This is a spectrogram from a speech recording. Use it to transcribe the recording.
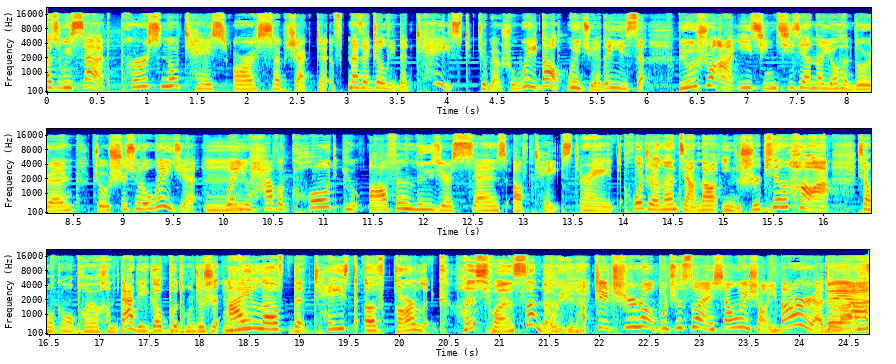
As we said, personal tastes are subjective. 那在这里的 taste 就表示味道、味觉的意思。比如说啊，疫情期间呢，有很多人就失去了味觉。When you have a cold, you often lose your sense of taste. Right，或者呢，讲到饮食偏好啊，像我跟我朋友很大的一个不同就是、I love the taste of garlic，很喜欢蒜的味道。这吃肉不吃蒜，香味少一半儿啊，对吧？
